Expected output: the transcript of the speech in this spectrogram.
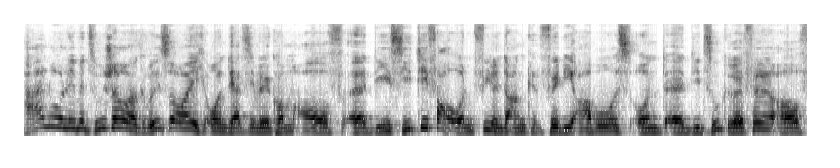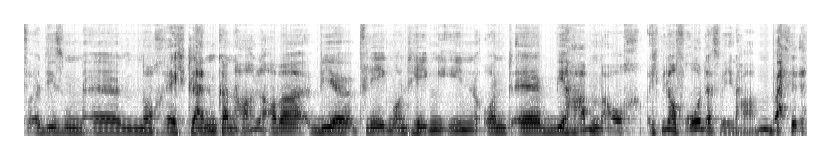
Hallo liebe Zuschauer, grüße euch und herzlich willkommen auf äh, DC TV und vielen Dank für die Abos und äh, die Zugriffe auf diesem äh, noch recht kleinen Kanal, aber wir pflegen und hegen ihn und äh, wir haben auch, ich bin auch froh, dass wir ihn haben, weil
